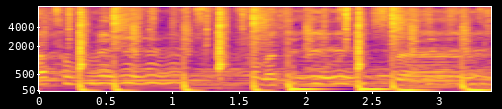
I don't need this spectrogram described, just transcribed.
A bad, sweet girl in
